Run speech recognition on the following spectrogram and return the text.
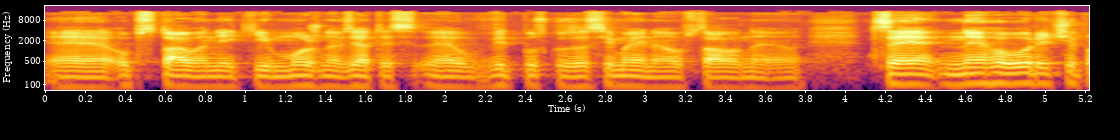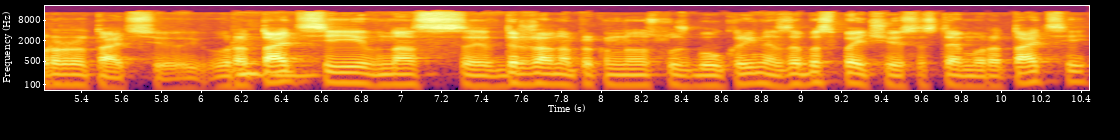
е, обставин, які можна взяти с- е, в відпустку за сімейними обставинами. Це не говорячи про ротацію. В ротації в нас е, Державна прикордонна служба України забезпечує систему ротацій,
